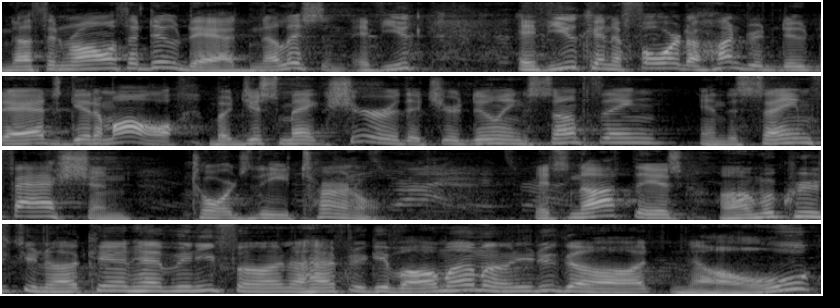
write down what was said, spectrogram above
Nothing wrong with a doodad. Now listen, if you, if you can afford a hundred doodads, get them all, but just make sure that you're doing something in the same fashion towards the eternal. It's not this, I'm a Christian, I can't have any fun, I have to give all my money to God. No,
